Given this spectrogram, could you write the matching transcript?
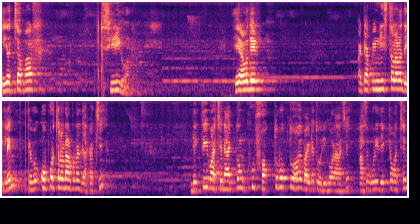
এই হচ্ছে আপনার সিঁড়িঘর। এর আমাদের এটা আপনি নিচতলাটা দেখলেন এবং ওপরতলাটা আপনাদের দেখাচ্ছি। দেখতেই পাচ্ছেন একদম খুব শক্তপোক্তভাবে বাড়িটা তৈরি করা আছে। আশা করি দেখতে পাচ্ছেন।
